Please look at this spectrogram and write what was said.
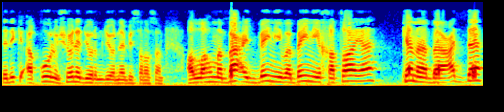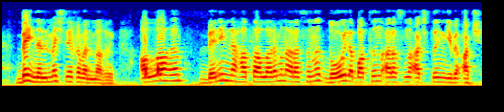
dedi ki ekulu şöyle diyorum diyor Nebi sallallahu aleyhi ve sellem. Allahumme ba'id beyni ve beyni hataya kema ba'adde beynel meşrik vel mağrib. Allah'ım benimle hatalarımın arasını doğuyla batının arasını açtığın gibi aç.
